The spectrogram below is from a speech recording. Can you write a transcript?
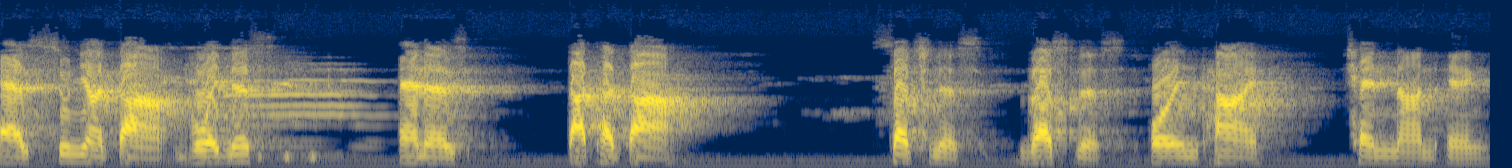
as sunyata, voidness, and as tatata, suchness, thusness, or in Thai, chen nan eng.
